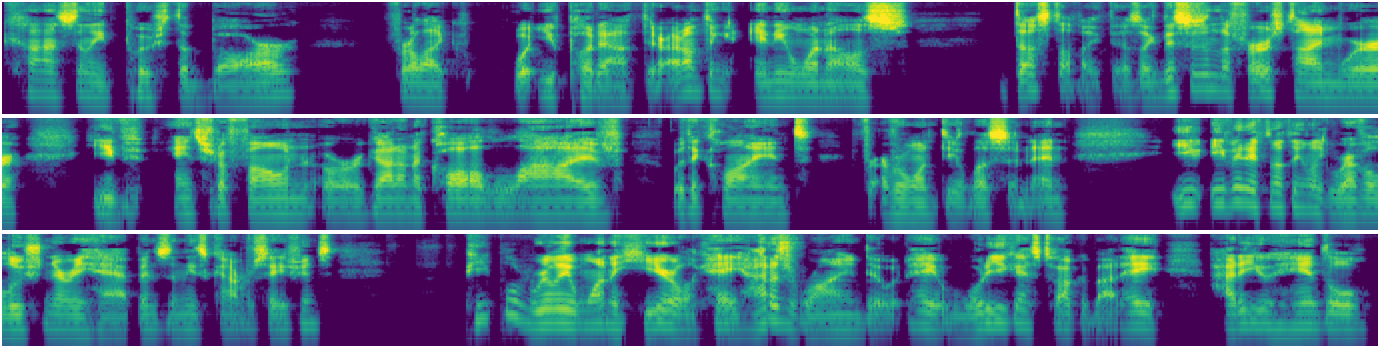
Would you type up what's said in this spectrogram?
constantly push the bar for like what you put out there. I don't think anyone else does stuff like this. Like this isn't the first time where you've answered a phone or got on a call live with a client for everyone to listen. And e- even if nothing like revolutionary happens in these conversations, people really want to hear like, hey, how does Ryan do it? Hey, what do you guys talk about? Hey, how do you handle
